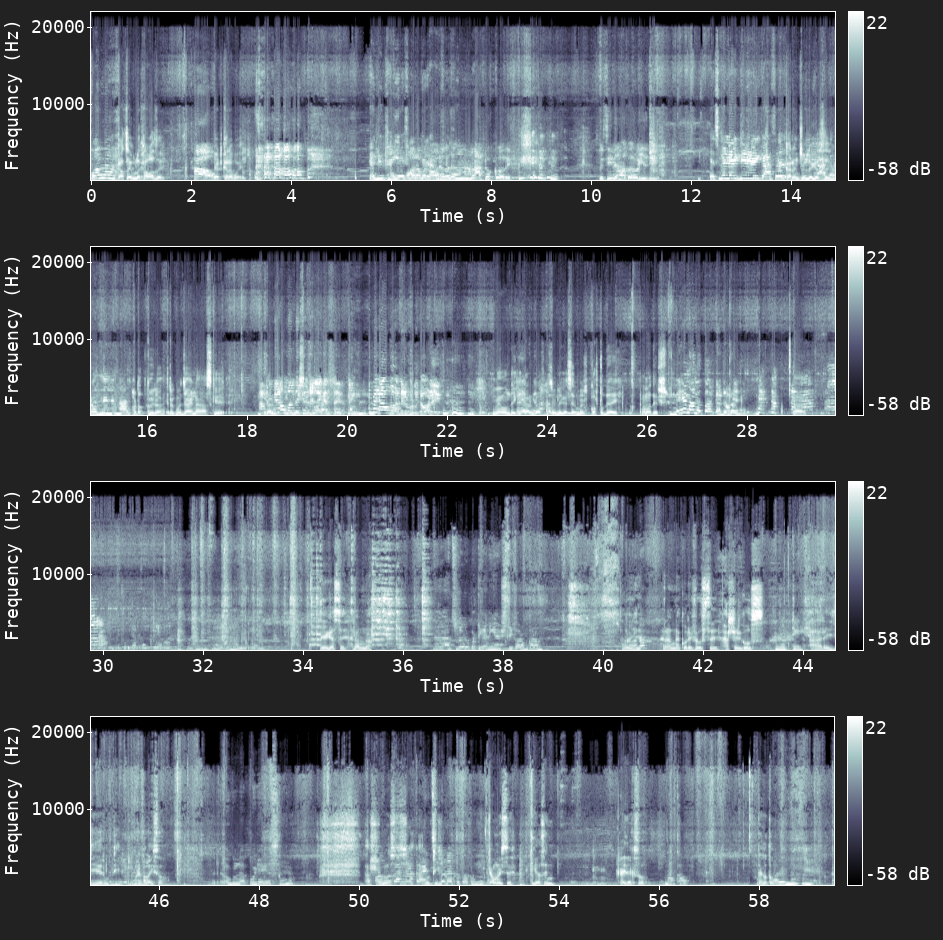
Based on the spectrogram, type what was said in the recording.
বললা কাঁচা এগুলো খাওয়া যায়? খাও। পেট খারাপ হয়? একদিন খাইয়ে নাটক করে। তুই সিনেমা করো ইয়ে দিয়ে কারেন্ট চলে গেছে। হঠাৎ কইরা এরকম যায় না আজকে কারেন্ট মেহমান চলে দেখে কারেন্ট আজকে চলে গেছে এরম কষ্ট দেয় আমাদের। নাই। হ্যাঁ। হয়ে গেছে রান্না। হ্যাঁ চুলার উপর থেকে নিয়ে আসছি গরম গরম। রান্না করে ফেলছে হাঁসের গোস রুটি। আর এই যে রুটি পুরে ফেলাইছো? ওগুলা পুড়ে গেছে। হাঁসের গোস আর রুটি। ছিল না তো তখন কেমন হয়েছে ঠিক আছেন? খাই দেখছ? না খাও। দেখো তো। গরম না?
